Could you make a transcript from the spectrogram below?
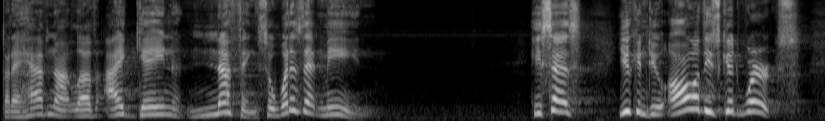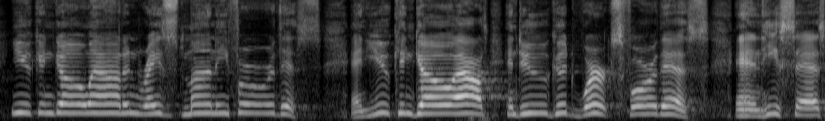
but I have not love, I gain nothing. So what does that mean? He says, You can do all of these good works. You can go out and raise money for this, and you can go out and do good works for this. And he says,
